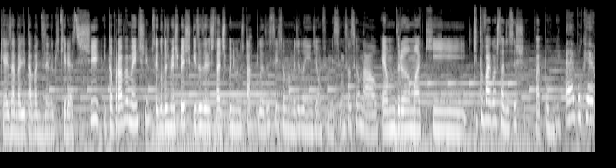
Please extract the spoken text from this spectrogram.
que a Isabelle tava dizendo que queria assistir. Então, provavelmente, segundo as minhas pesquisas, ele está disponível no Star Plus. Assista o Nomadland, é um filme sensacional. É um drama que que tu vai gostar de assistir. Vai por mim. É porque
